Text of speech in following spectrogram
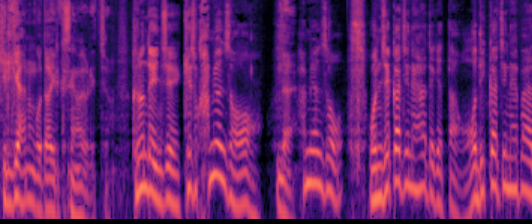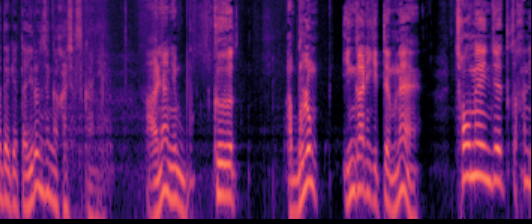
길게 하는 거다 이렇게 생각을 했죠. 그런데 이제 계속 하면서 네. 하면서 언제까지는 해야 되겠다, 어디까지는 해봐야 되겠다 이런 생각하셨을 거 아니에요. 아니, 아니, 그, 아, 물론 인간이기 때문에 처음에 이제 한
